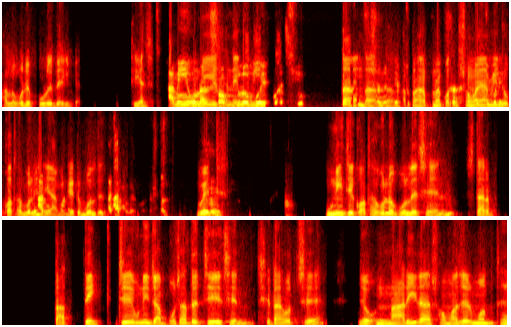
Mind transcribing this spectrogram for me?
ভালো করে পড়ে দেখবেন। ঠিক আছে? আমি ওনার সবগুলো বই পড়েছি। দাঁড়ান দাঁড়ান আপনার আপনার কথার সময় আমি একটু কথা বলি আমাকে একটু বলতে। ওয়েট উনি যে কথাগুলো বলেছেন, তার তাত্ত্বিক যে উনি যা বোঝাতে চেয়েছেন, সেটা হচ্ছে যে নারীরা সমাজের মধ্যে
